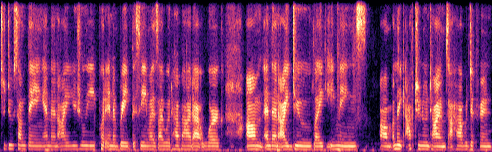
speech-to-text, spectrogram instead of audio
to do something and then i usually put in a break the same as i would have had at work. Um, and then i do like evenings um, like afternoon times i have a different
